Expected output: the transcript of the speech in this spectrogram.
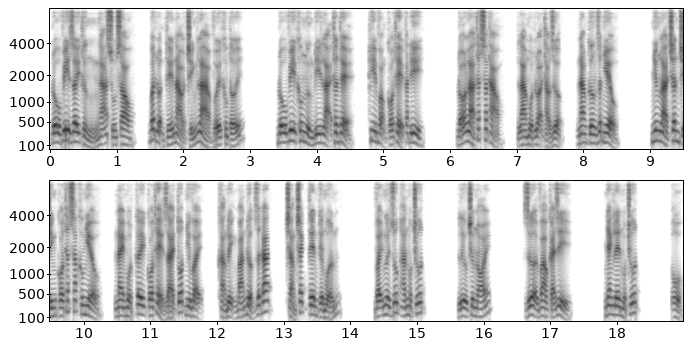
độ vi dây thừng ngã xuống sau, bất luận thế nào chính là với không tới. Độ vi không ngừng đi lại thân thể, hy vọng có thể cắt đi đó là thất sắc thảo, là một loại thảo dược, nam cương rất nhiều. Nhưng là chân chính có thất sắc không nhiều, này một cây có thể giải tốt như vậy, khẳng định bán được rất đắt, chẳng trách tên kiếm muốn. Vậy ngươi giúp hắn một chút. Liệu trương nói. Dựa vào cái gì? Nhanh lên một chút. Ồ,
